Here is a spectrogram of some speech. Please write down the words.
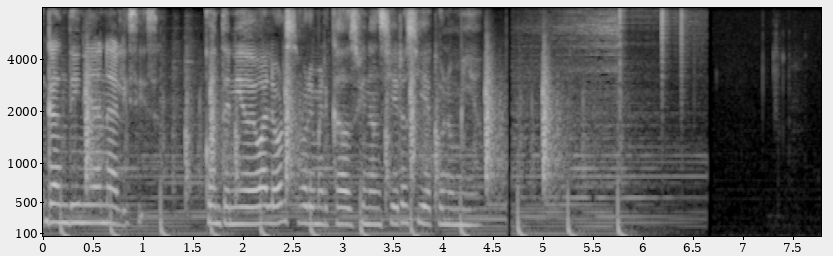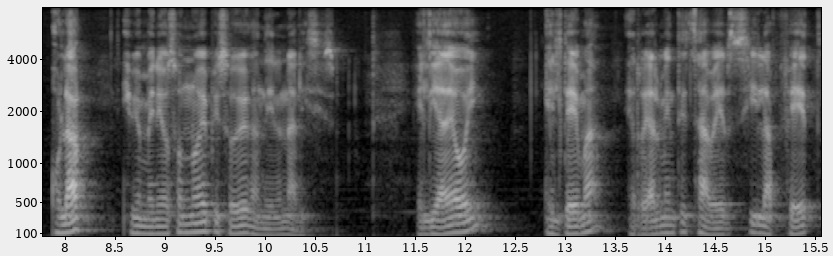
Gandini Análisis. Contenido de valor sobre mercados financieros y economía. Hola y bienvenidos a un nuevo episodio de Gandini Análisis. El día de hoy, el tema es realmente saber si la Fed,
